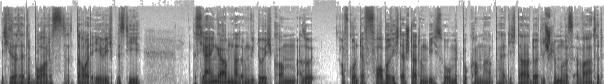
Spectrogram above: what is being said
ich gesagt hätte, boah, das, das dauert ewig, bis die, bis die Eingaben da irgendwie durchkommen. Also aufgrund der Vorberichterstattung, die ich so mitbekommen habe, hätte ich da deutlich Schlimmeres erwartet.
